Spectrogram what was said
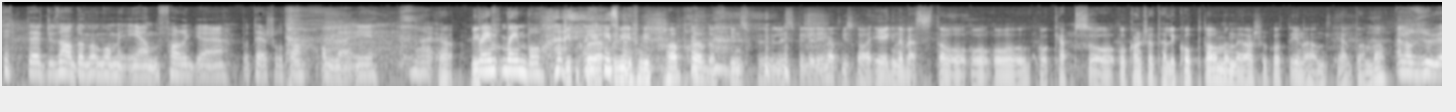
Dette er ikke sånn at dere går med én farge på T-skjorta, alle i ja, Rain Rainbow. vi, prøv, vi, vi, har prøvd å spille det inn at vi skal ha egne vester og, og, og, og caps og, kanskje et helikopter, men det har ikke gått inn helt ennå. Eller rød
